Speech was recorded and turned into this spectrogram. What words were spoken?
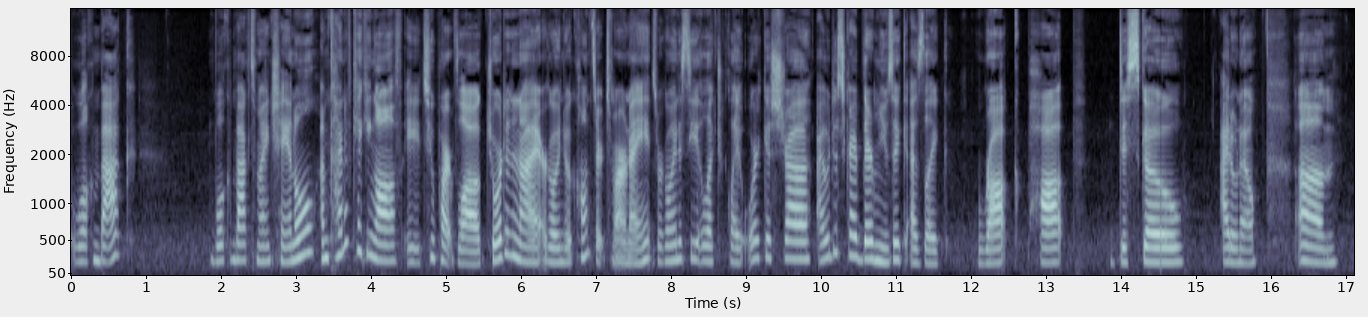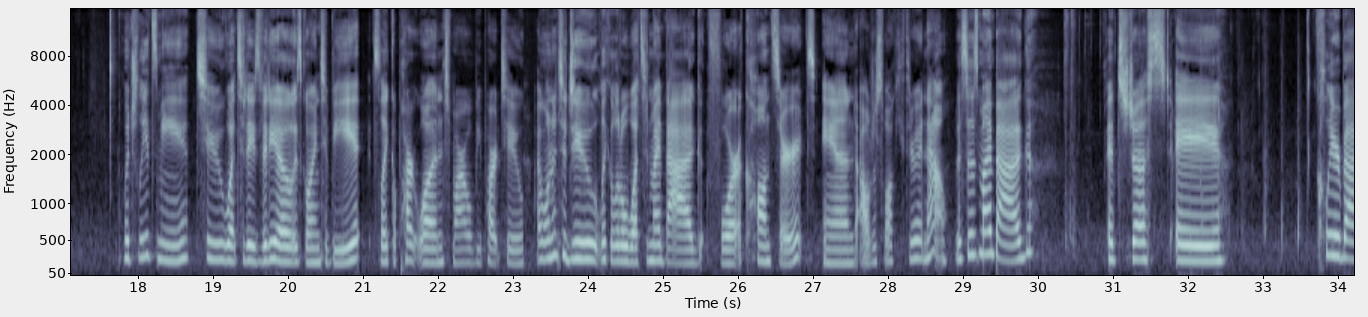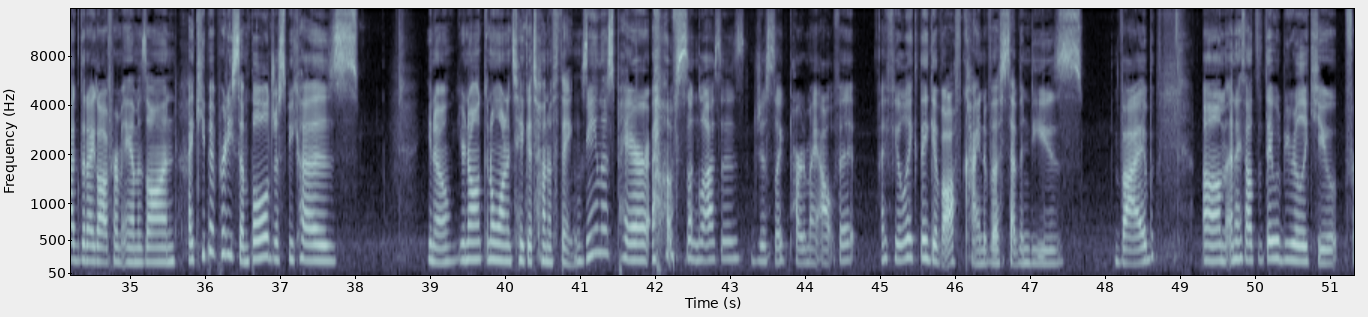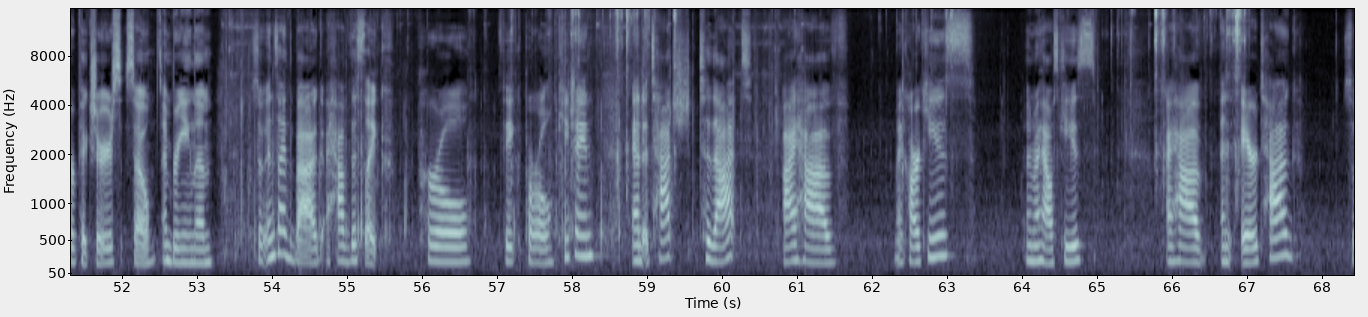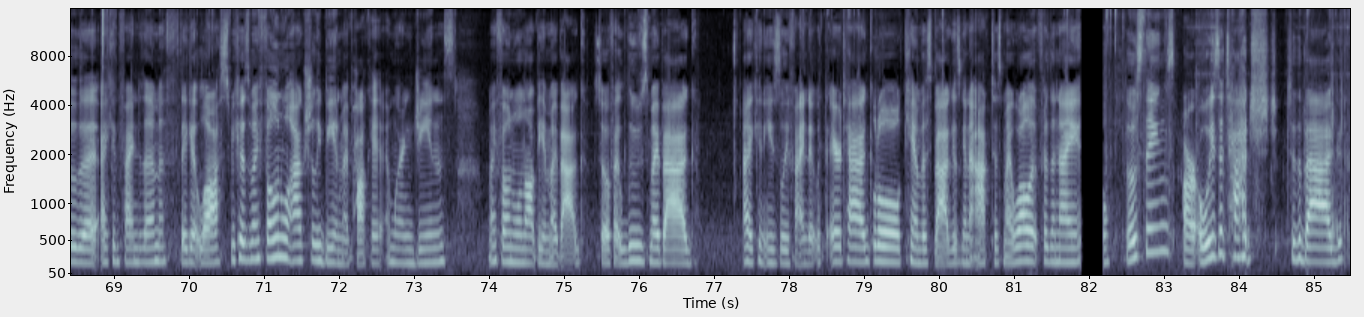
welcome back. Welcome back to my channel. I'm kind of kicking off a two-part vlog. Jordan and I are going to a concert tomorrow night. So we're going to see Electric Light Orchestra. I would describe their music as like rock, pop, disco, I don't know. Um, which leads me to what today's video is going to be. It's like a part one, tomorrow will be part two. I wanted to do like a little what's in my bag for a concert and I'll just walk you through it now. This is my bag. It's just a clear bag that I got from Amazon. I keep it pretty simple just because you know, you're not want to take a ton of things. Being this pair of sunglasses, just like part of my outfit, I feel like they give off kind of a 70s vibe. Um, and I thought that they would be really cute for pictures, so I'm bringing them. So inside the bag, I have this like pearl, fake pearl keychain, and attached to that, I have my car keys and my house keys. I have an air tag so that I can find them if they get lost because my phone will actually be in my pocket. I'm wearing jeans. My phone will not be in my bag. So if I lose my bag, I can easily find it with the AirTag. Little canvas bag is gonna act as my wallet for the night. Those things are always attached to the bag.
